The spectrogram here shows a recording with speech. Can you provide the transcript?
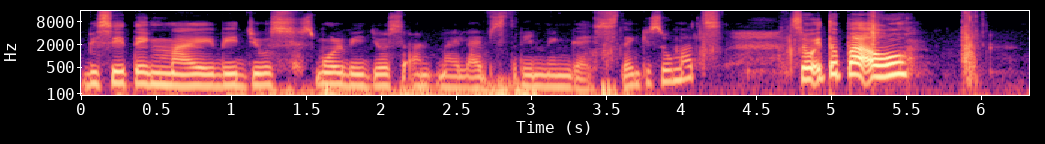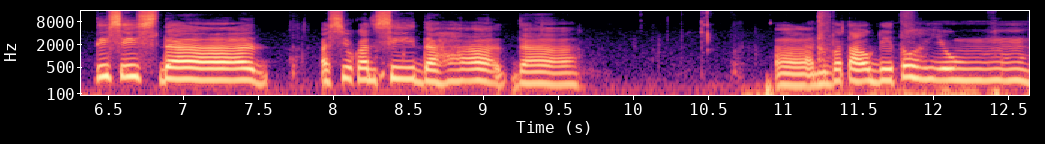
visiting my videos, small videos and my live streaming guys. Thank you so much. So ito pa oh. This is the as you can see the the uh, ano ba tawag dito yung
